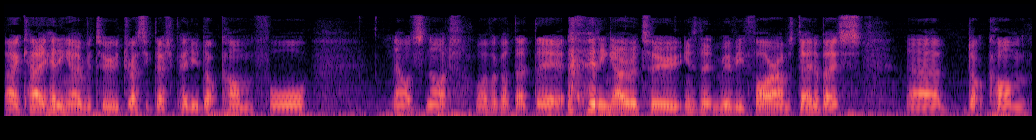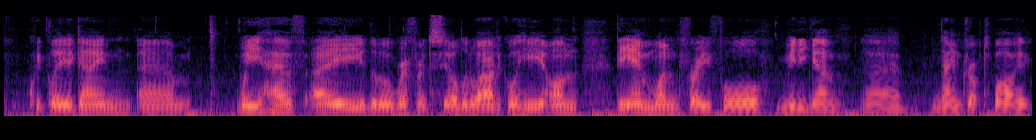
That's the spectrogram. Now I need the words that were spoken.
Okay, heading over to Jurassic-pedia.com for. No, it's not. Why have I got that there? heading over to Internet Movie Firearms Database.com uh, quickly again. Um, we have a little reference or a little article here on the M134 minigun, uh, name dropped by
